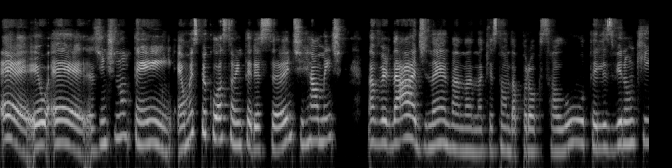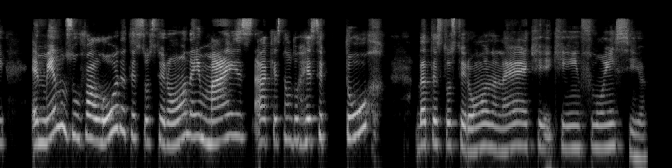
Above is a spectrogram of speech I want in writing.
É, eu, é, a gente não tem, é uma especulação interessante, realmente, na verdade, né, na, na questão da proxaluta, eles viram que é menos o valor da testosterona e mais a questão do receptor da testosterona, né, que, que influencia.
